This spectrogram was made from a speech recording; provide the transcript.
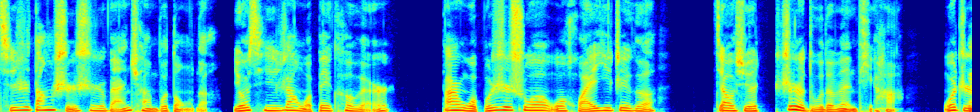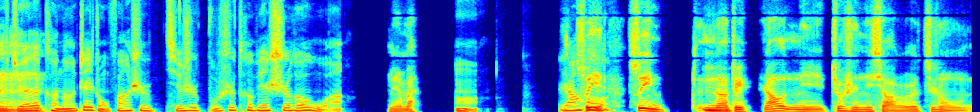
其实当时是完全不懂的，尤其让我背课文儿。当然，我不是说我怀疑这个教学制度的问题哈，我只是觉得嗯可能这种方式其实不是特别适合我。明白？嗯，然后所以，所以那嗯对，然后你就是你小时候这种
